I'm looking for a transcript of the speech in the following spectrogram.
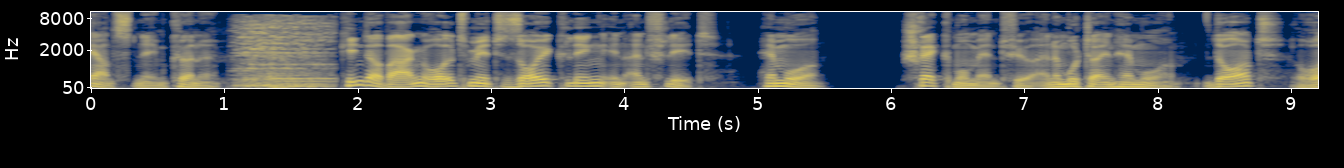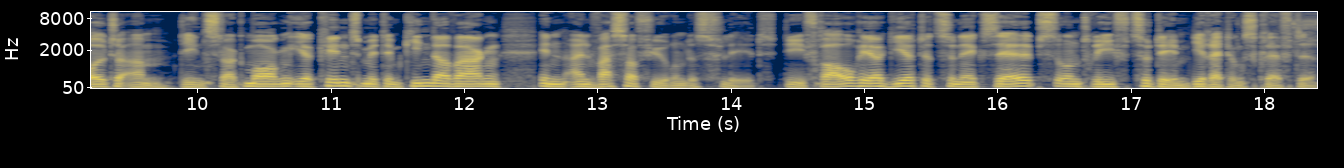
ernst nehmen könne. Kinderwagen rollt mit Säugling in ein Fleet. Hemmoor. Schreckmoment für eine Mutter in Hemmoor. Dort rollte am Dienstagmorgen ihr Kind mit dem Kinderwagen in ein wasserführendes Fleet. Die Frau reagierte zunächst selbst und rief zudem die Rettungskräfte.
